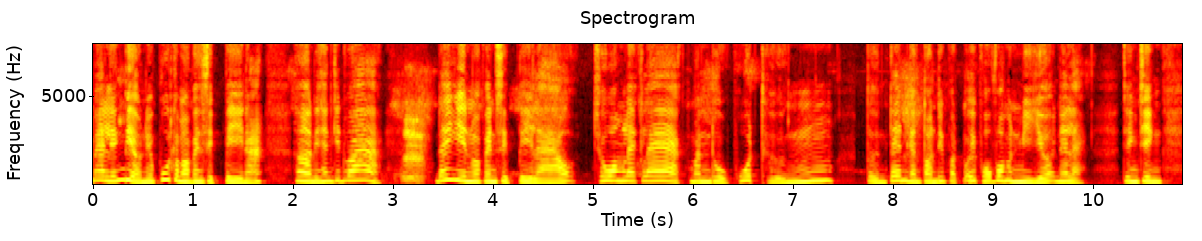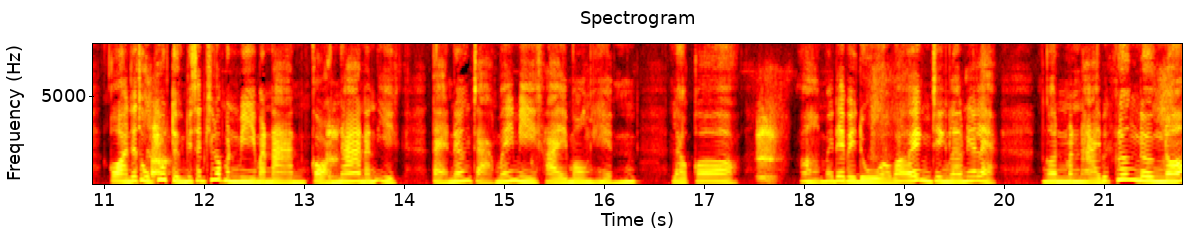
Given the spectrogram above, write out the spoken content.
แม่เลี้ยงเดี่ยวเนี่ยพูดกันมาเป็นสิบปีนะเออดิฉันคิดว่าได้ยินมาเป็นสิบปีแล้ว ช่วงแรก ๆ มันถูกพูดถึงตื่นเต้นกันตอนที่เอ้ยพบว่ามันมีเยอะนี่แหละ จริง ๆ ก่อนจะถูกพูดถึงดิฉันคิดว่ามันมีมานานก่อนหน้านั้นอีก แต่เนื่องจากไม่มีใครมองเห็น แล้วก็อ่าไม่ได้ไปดูว่าเอ้ยจริง ๆ แล้วเนี่ยแหละ เงินมันหายไปครึ่งหนึ่งเนาะ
